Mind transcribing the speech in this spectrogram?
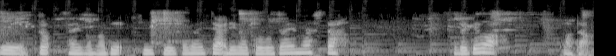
えーと、最後まで聞いていただいてありがとうございました。それでは、また。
